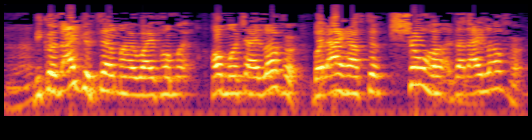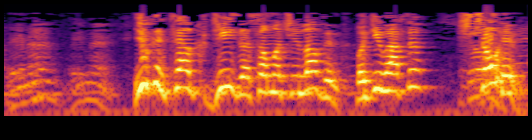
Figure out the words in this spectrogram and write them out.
Uh-huh. because I could tell my wife how much, how much I love her, but I have to show her that I love her. Amen. Amen. You can tell Jesus how much you love him, but you have to show him.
